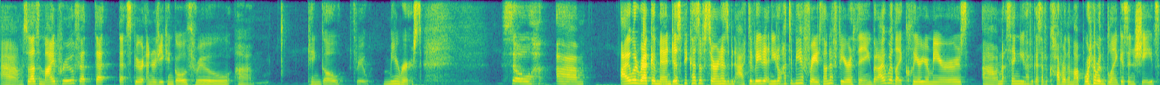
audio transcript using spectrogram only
Um, so that's my proof that that that spirit energy can go through um, can go through mirrors. So um, I would recommend just because of CERN has been activated, and you don't have to be afraid. It's not a fear thing, but I would like clear your mirrors. Um, I'm not saying you have you guys have to cover them up, or whatever the blankets and sheets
